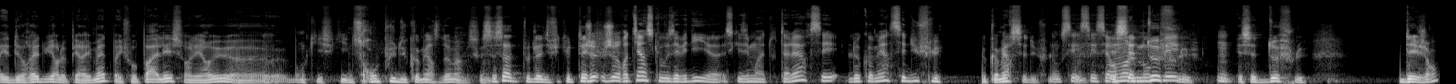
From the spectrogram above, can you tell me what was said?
et de réduire le périmètre, bah, il ne faut pas aller sur les rues euh, bon, qui, qui ne seront plus du commerce demain. Parce que c'est ça toute la difficulté. je, je retiens ce que vous avez dit, euh, excusez-moi, tout à l'heure, c'est le commerce, c'est du flux. Le commerce, c'est du flux. Donc c'est c'est- c'est et vraiment c'est le deux flux. Mm. Et c'est deux flux. Des gens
